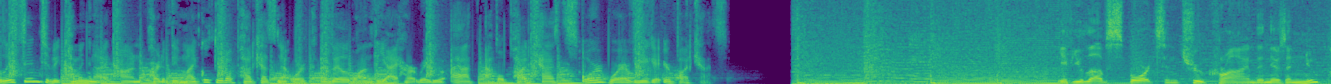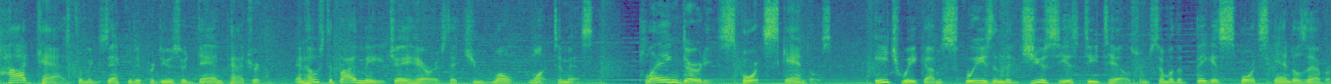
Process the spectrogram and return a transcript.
Listen to Becoming an Icon, part of the My Cultura Podcast Network, available on the iHeartRadio app, Apple Podcasts, or wherever you get your podcasts. If you love sports and true crime, then there's a new podcast from executive producer Dan Patrick and hosted by me, Jay Harris, that you won't want to miss. Playing Dirty Sports Scandals. Each week, I'm squeezing the juiciest details from some of the biggest sports scandals ever.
